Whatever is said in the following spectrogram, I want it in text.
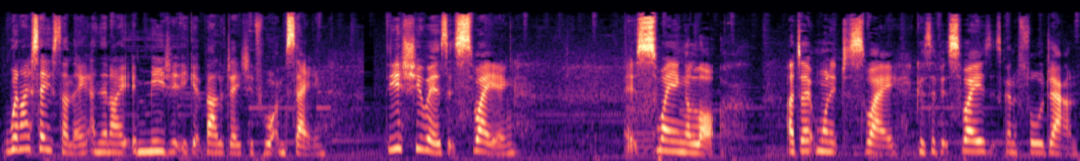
when I say something and then I immediately get validated for what I'm saying. The issue is it's swaying. It's swaying a lot. I don't want it to sway because if it sways it's going to fall down.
